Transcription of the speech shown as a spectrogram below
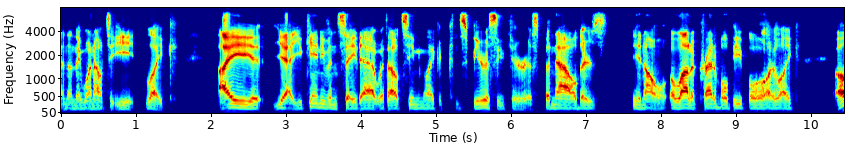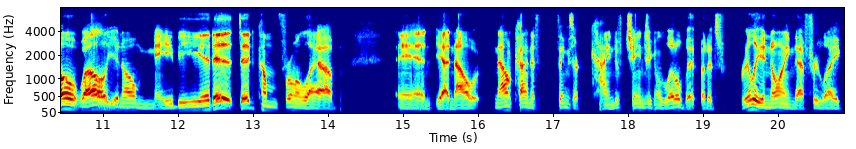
and then they went out to eat like i yeah you can't even say that without seeming like a conspiracy theorist but now there's you know, a lot of credible people are like, oh, well, you know, maybe it, it did come from a lab. And yeah, now, now kind of things are kind of changing a little bit, but it's really annoying that for like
